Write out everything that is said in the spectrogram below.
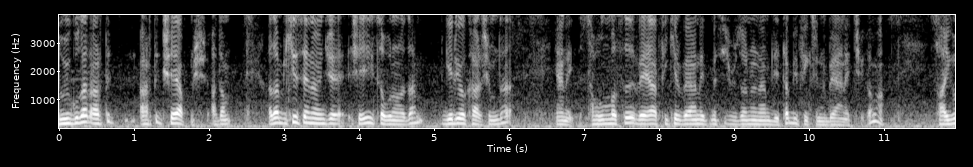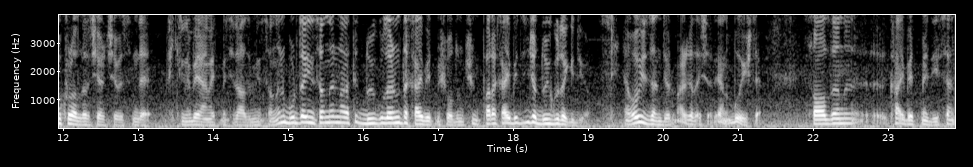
duygular artık artık şey yapmış. Adam adam iki sene önce şeyi savunan adam geliyor karşımda. Yani savunması veya fikir beyan etmesi hiçbir zaman önemli değil. Tabii fikrini beyan edecek ama saygı kuralları çerçevesinde fikrini beyan etmesi lazım insanların. Burada insanların artık duygularını da kaybetmiş oldum. Çünkü para kaybedince duygu da gidiyor. Yani o yüzden diyorum arkadaşlar yani bu işte Sağlığını e, kaybetmediysen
